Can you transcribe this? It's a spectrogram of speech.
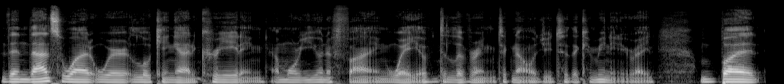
Then that's what we're looking at creating a more unifying way of delivering technology to the community, right? But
